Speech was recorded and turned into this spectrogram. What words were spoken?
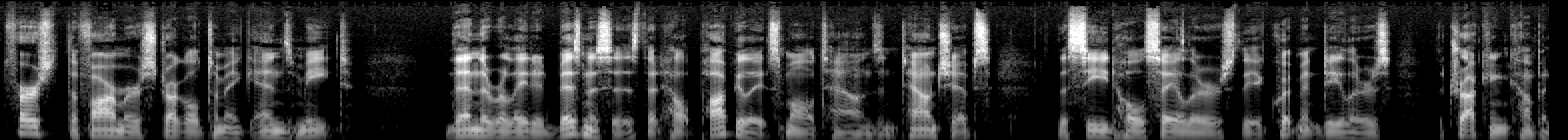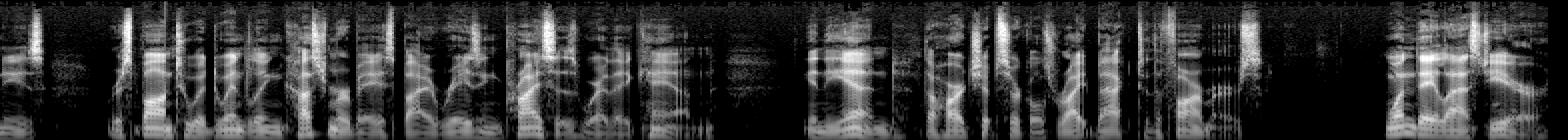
First, the farmers struggle to make ends meet. Then, the related businesses that help populate small towns and townships the seed wholesalers, the equipment dealers, the trucking companies respond to a dwindling customer base by raising prices where they can. In the end, the hardship circles right back to the farmers. One day last year,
